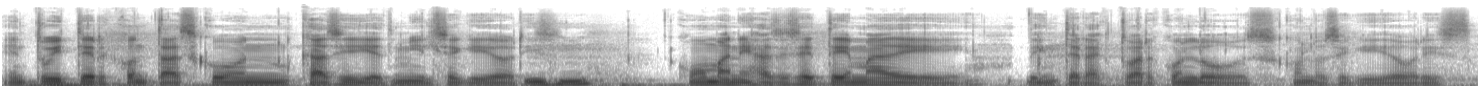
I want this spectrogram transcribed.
En Twitter contás con casi 10.000 seguidores. ¿Cómo manejas ese tema de, de, interactuar con los, con los seguidores,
